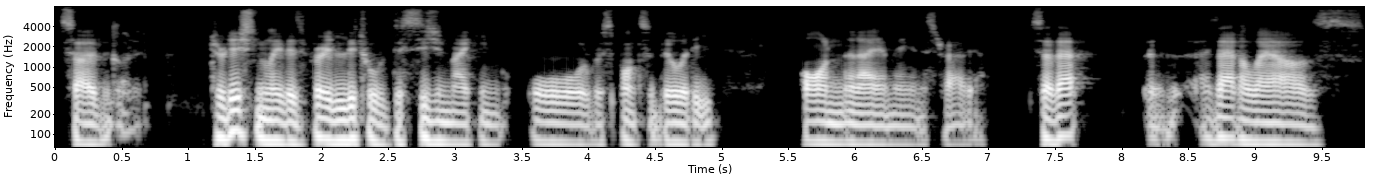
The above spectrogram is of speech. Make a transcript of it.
So traditionally, there's very little decision making or responsibility on an AME in Australia. So that uh, that allows,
